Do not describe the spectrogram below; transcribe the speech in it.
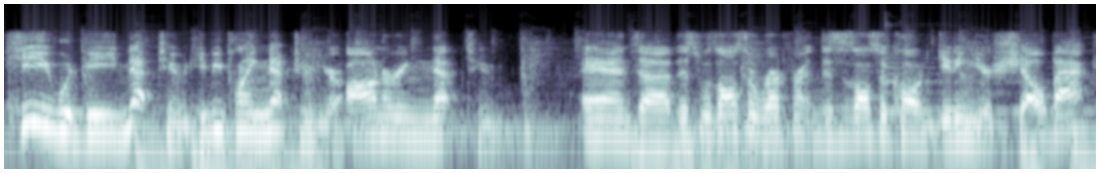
he would be Neptune. He'd be playing Neptune. You're honoring Neptune. And uh, this was also referent. This is also called getting your shell back.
